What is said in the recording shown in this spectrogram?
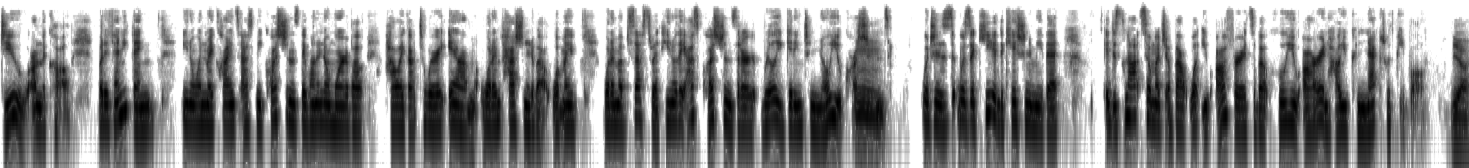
do on the call. But if anything, you know, when my clients ask me questions, they want to know more about how I got to where I am, what I'm passionate about, what my what I'm obsessed with. You know, they ask questions that are really getting to know you questions, mm. which is was a key indication to me that it is not so much about what you offer, it's about who you are and how you connect with people. Yeah.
